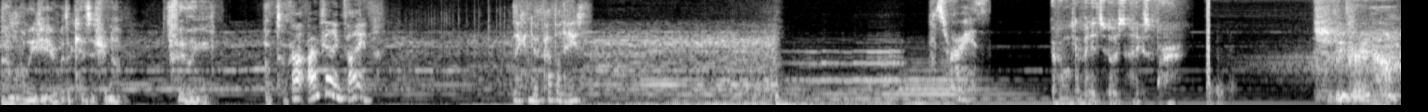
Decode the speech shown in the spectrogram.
I don't want to leave you here with the kids if you're not feeling up to it. Uh, I'm feeling fine. I can do a couple days. It's crazy. Everyone committed suicide except for her. Should we pray now?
